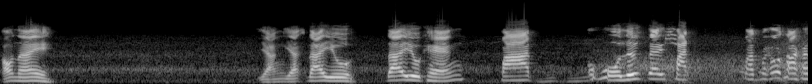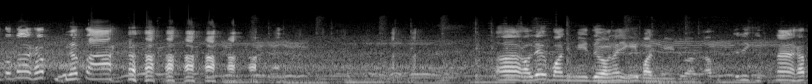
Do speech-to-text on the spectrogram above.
เขาในยังยังได้อยู่ได้อยู่แข็งปาด โอ้โห ลึกได้ปัด ปัดมาเข้าทางคาโตน่าครับเนื้อตาเออเขาเรียกบอลมีดวงนะอย่างนี้บอลมีดวง ครับจะดีคาโตน่าครับ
